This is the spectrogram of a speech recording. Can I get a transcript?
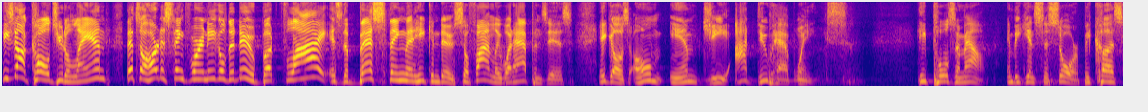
He's not called you to land. That's the hardest thing for an eagle to do, but fly is the best thing that he can do. So finally, what happens is he goes, OMG, I do have wings. He pulls them out and begins to soar because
